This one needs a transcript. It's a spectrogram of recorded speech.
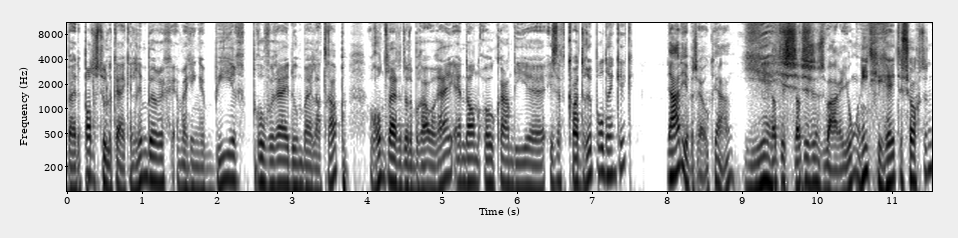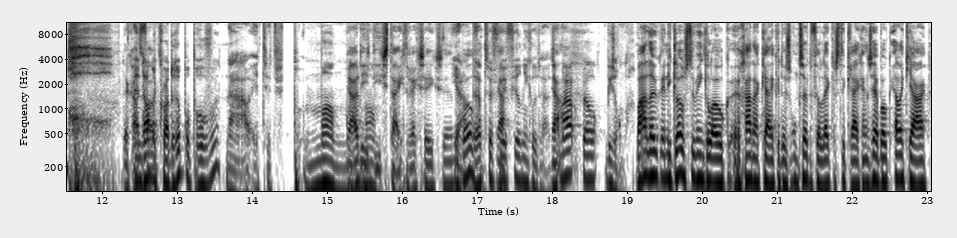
bij de paddenstoelen kijken in Limburg. En wij gingen bierproeverij doen bij La Trappe. Rondleiden door de brouwerij. En dan ook aan die, eh, is dat quadruppel denk ik? Ja, die hebben ze ook, ja. Jezus. Dat is, dat is een zware jongen. Niet gegeten 's ochtends. Gaat en dan fout. een quadruppel proeven. Nou, het, het, man, man, Ja, die, die stijgt rechtstreeks naar ja, boven. dat eh, Ja. viel niet goed uit. Ja. Maar wel bijzonder. Maar leuk, en die kloosterwinkel ook. eh, ga daar kijken, dus ontzettend veel lekkers te krijgen. En ze hebben ook elk jaar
